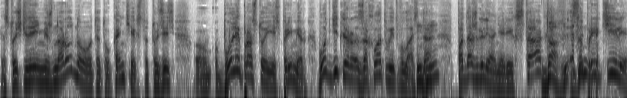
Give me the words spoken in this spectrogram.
с точки зрения международного вот этого контекста, то здесь э, более простой есть пример. Вот Гитлер захватывает власть, угу. да? Подожгли они Рейхстаг, да, запретили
